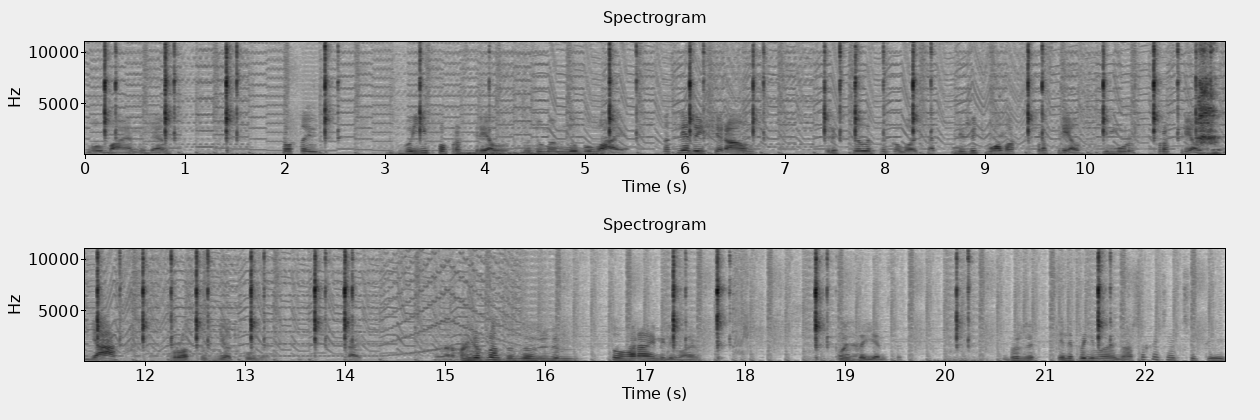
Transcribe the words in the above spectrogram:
з лоубаєм йдемо. Тобто двоїх по прострілу. Ну думаємо, не буває. На слідуючий раунд решили приколотися. Біжить Вова, простріл. Тимур, простріл. Я просто з ніоткуди. Кайф. Ми вже просто ну, вже і міліваємо. Ми здаємося. Боже, я не розумію, наша хоча чи 4,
